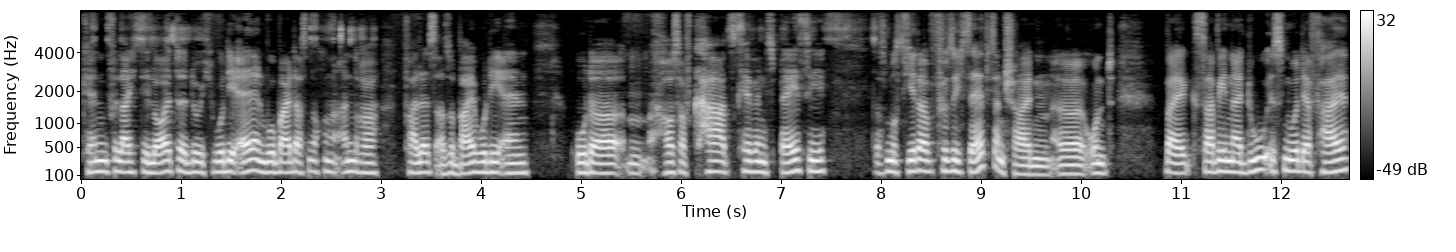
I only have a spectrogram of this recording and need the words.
kennen vielleicht die Leute durch Woody Allen, wobei das noch ein anderer Fall ist, also bei Woody Allen oder ähm, House of Cards, Kevin Spacey. Das muss jeder für sich selbst entscheiden. Äh, und bei Xavier Naidoo ist nur der Fall,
